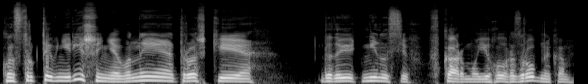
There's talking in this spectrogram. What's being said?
конструктивні рішення, вони трошки додають мінусів в карму його розробникам.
